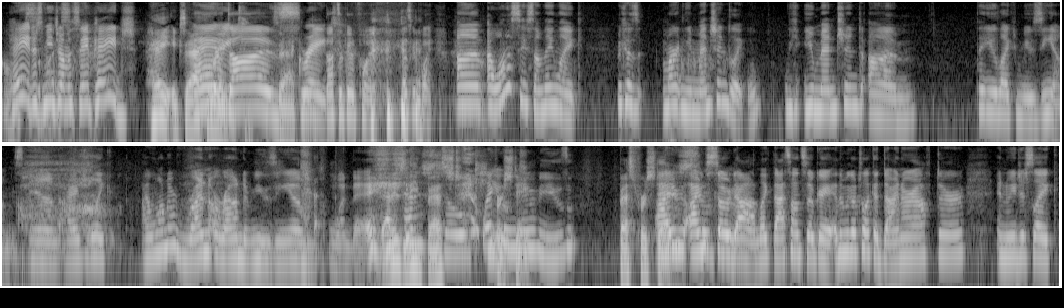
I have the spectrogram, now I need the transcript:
I'll Hey, it just means you're on the same page. hey, Hey, exactly. it does. Exactly. Great. That's a good point. That's a good point. Um, I want to say something like because Martin, you mentioned like oop, you mentioned um that you liked museums, and I like I want to run around a museum one day. That is That the is best so like first the date. movies. Best first date. I'm I'm so so down. Like that sounds so great. And then we go to like a diner after, and we just like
